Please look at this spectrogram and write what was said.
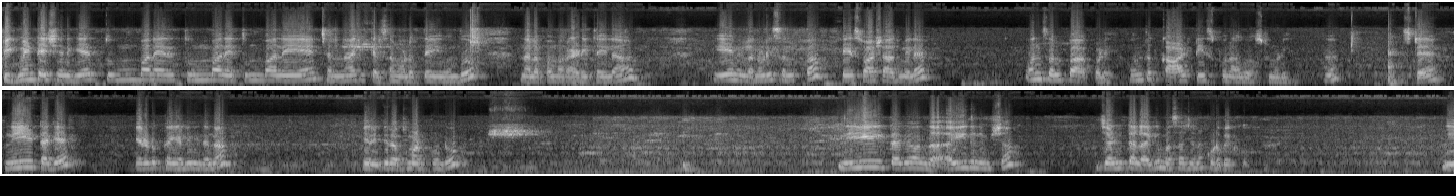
ಪಿಗ್ಮೆಂಟೇಷನ್ಗೆ ತುಂಬಾ ತುಂಬಾ ತುಂಬಾ ಚೆನ್ನಾಗಿ ಕೆಲಸ ಮಾಡುತ್ತೆ ಈ ಒಂದು ನಲಪ ಮರಾಡಿ ತೈಲ. ಏನಿಲ್ಲ, ನೋಡಿ ಸ್ವಲ್ಪ ಫೇಸ್ ವಾಶ್ ಆದಮೇಲೆ ಒಂದು ಸ್ವಲ್ಪ ಹಾಕ್ಕೊಳ್ಳಿ. ಒಂದು ಕಾಲು ಟೀ ಸ್ಪೂನ್ ಆಗುವಷ್ಟು ನೋಡಿ. ಹಾಂ? ಅಷ್ಟೇ. ನೀಟಾಗೆ ಎರಡು ಕೈಯಲ್ಲಿ ಇದನ್ನು ಈ ರೀತಿ ರಬ್ ಮಾಡಿಕೊಂಡು ನೀಟಾಗೆ ಒಂದು ಐದು ನಿಮಿಷ ಜಂಟಲಾಗಿ ಮಸಾಜನ್ನು ಕೊಡಬೇಕು. ಈ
